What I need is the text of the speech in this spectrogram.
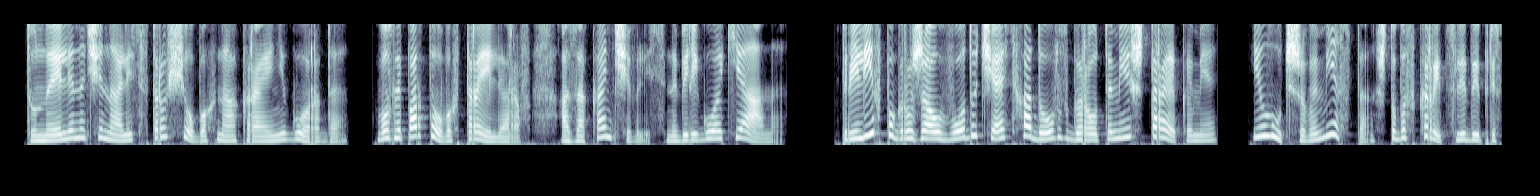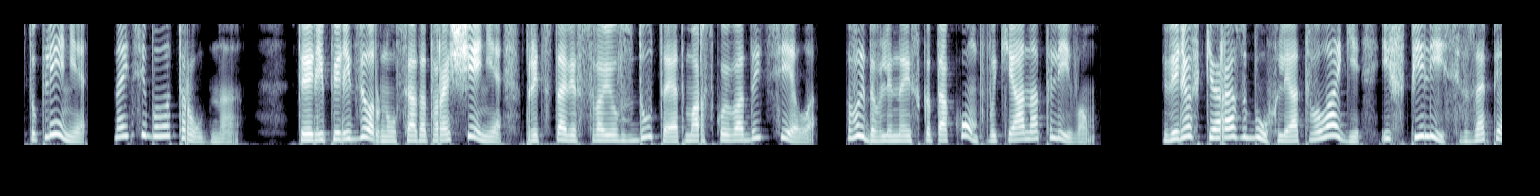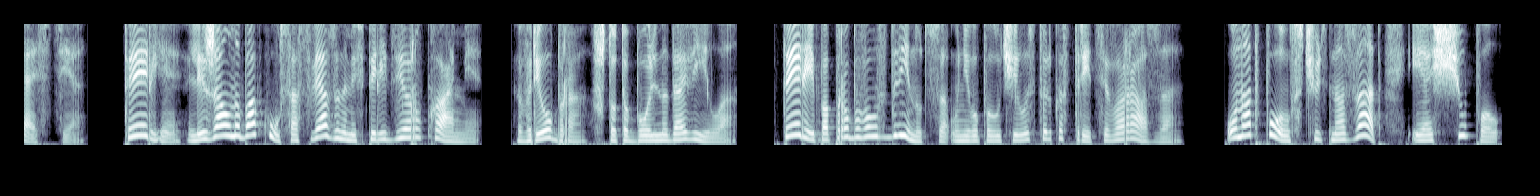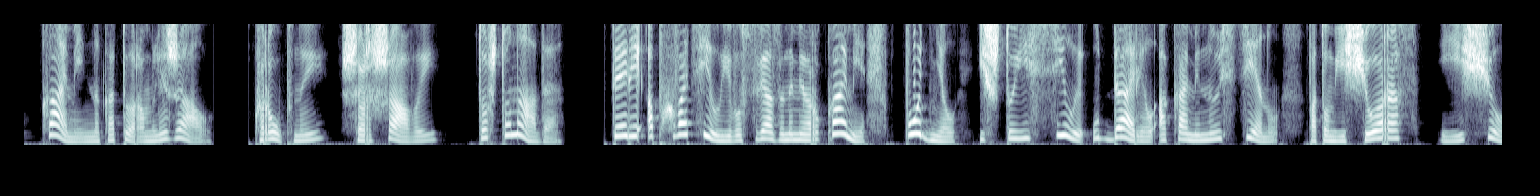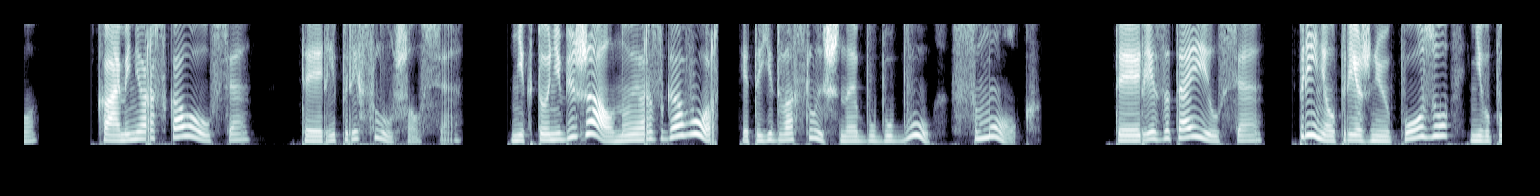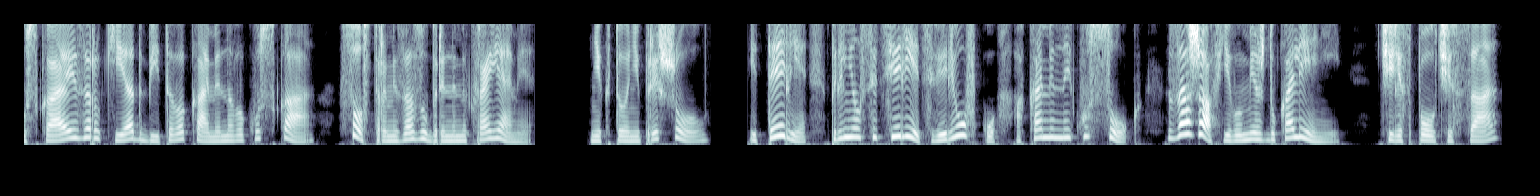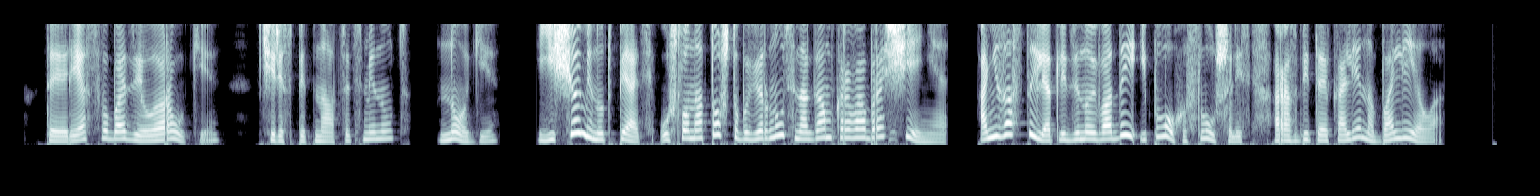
Туннели начинались в трущобах на окраине города, возле портовых трейлеров, а заканчивались на берегу океана. Прилив погружал в воду часть ходов с гротами и штреками, и лучшего места, чтобы скрыть следы преступления, найти было трудно. Терри передернулся от отвращения, представив свое вздутое от морской воды тело, выдавленное из катакомб в океан отливом. Веревки разбухли от влаги и впились в запястье. Терри лежал на боку со связанными впереди руками. В ребра что-то больно давило. Терри попробовал сдвинуться, у него получилось только с третьего раза. Он отполз чуть назад и ощупал камень, на котором лежал. Крупный, шершавый, то, что надо. Терри обхватил его связанными руками, поднял и, что есть силы, ударил о каменную стену, потом еще раз и еще. Камень раскололся. Терри прислушался. Никто не бежал, но и разговор, это едва слышное бу-бу-бу, смолк. Терри затаился, принял прежнюю позу, не выпуская из руки отбитого каменного куска с острыми зазубренными краями. Никто не пришел. И Терри принялся тереть веревку о каменный кусок, зажав его между коленей. Через полчаса Терри освободила руки. Через пятнадцать минут — ноги. Еще минут пять ушло на то, чтобы вернуть ногам кровообращение. Они застыли от ледяной воды и плохо слушались, разбитое колено болело.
